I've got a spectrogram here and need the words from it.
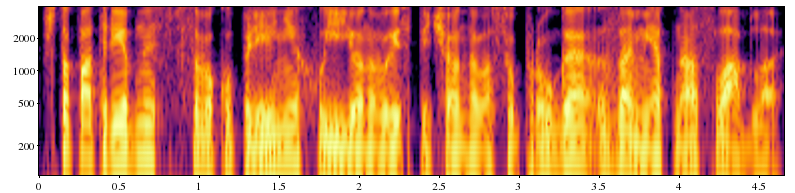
что потребность в совокуплениях у ее новоиспеченного супруга заметно ослабла.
